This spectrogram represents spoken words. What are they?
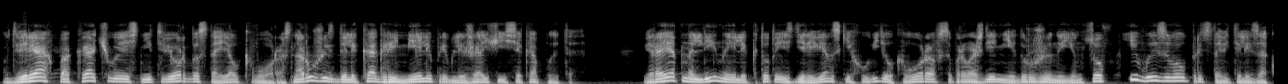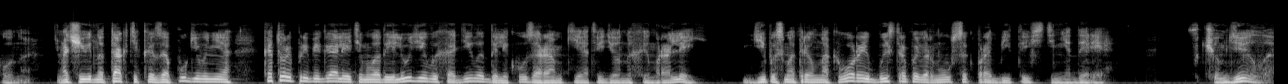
В дверях, покачиваясь, нетвердо стоял Квор, а снаружи издалека гремели приближающиеся копыта — Вероятно, Лина или кто-то из деревенских увидел Квора в сопровождении дружины юнцов и вызвал представителей закона. Очевидно, тактика запугивания, которой прибегали эти молодые люди, выходила далеко за рамки отведенных им ролей. Ди посмотрел на Квора и быстро повернулся к пробитой в стене дыре. «В чем дело?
